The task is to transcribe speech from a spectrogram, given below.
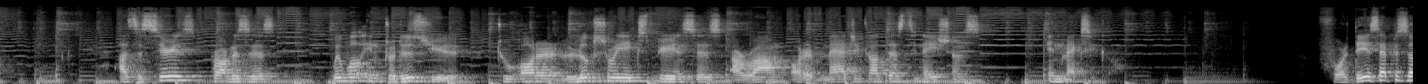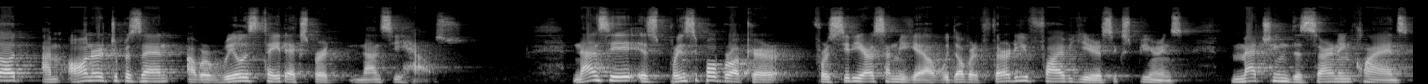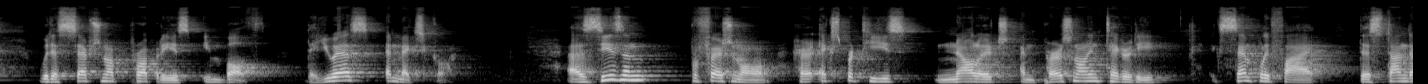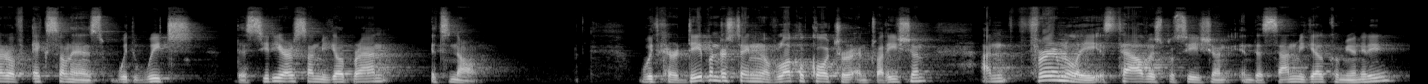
As the series progresses, we will introduce you to other luxury experiences around other magical destinations in Mexico. For this episode, I'm honored to present our real estate expert, Nancy Howze. Nancy is principal broker for CDR San Miguel with over 35 years experience matching discerning clients with exceptional properties in both the US and Mexico. As a seasoned professional, her expertise, knowledge, and personal integrity exemplify the standard of excellence with which the CDR San Miguel brand is known. With her deep understanding of local culture and tradition and firmly established position in the San Miguel community,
